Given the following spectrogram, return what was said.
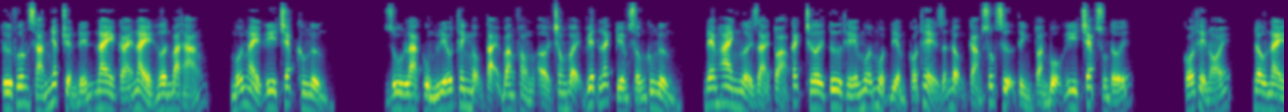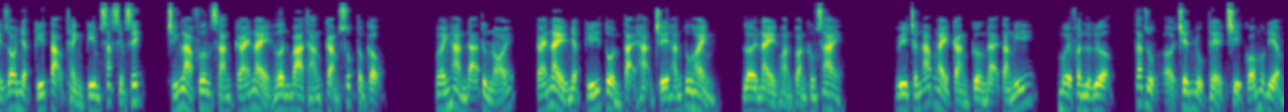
Từ phương sán nhất chuyển đến nay cái này hơn ba tháng, mỗi ngày ghi chép không ngừng dù là cùng liễu thanh mộng tại băng phòng ở trong vậy viết lách kiếm sống không ngừng, đem hai người giải tỏa cách chơi tư thế mỗi một điểm có thể dẫn động cảm xúc sự tỉnh toàn bộ ghi chép xuống tới. Có thể nói, đầu này do nhật ký tạo thành kim sắc xiềng xích, chính là phương sán cái này hơn ba tháng cảm xúc tổng cộng. Ánh hàn đã từng nói, cái này nhật ký tồn tại hạn chế hắn tu hành, lời này hoàn toàn không sai. Vì chấn áp ngày càng cường đại tàng nghĩ, mười phần lực lượng, tác dụng ở trên nhục thể chỉ có một điểm,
